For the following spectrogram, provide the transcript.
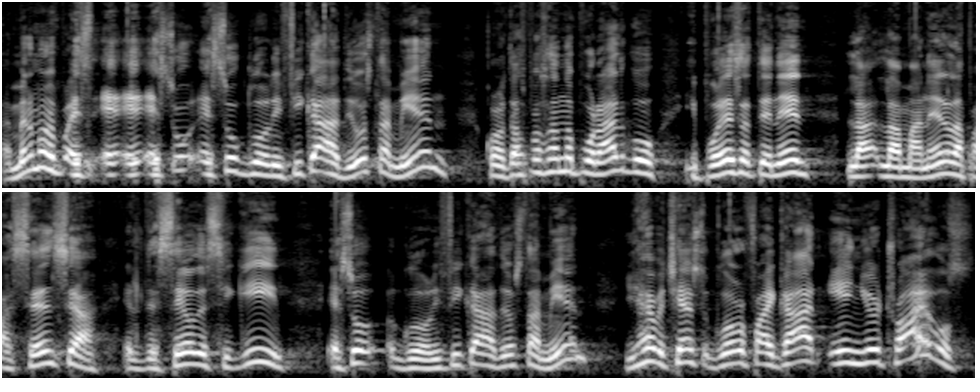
E, e, eso, eso glorifica a Dios también. Cuando estás pasando por algo y puedes tener la, la, manera, la paciencia, el deseo de seguir, eso glorifica a Dios también. You have a chance to glorify God in your trials.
